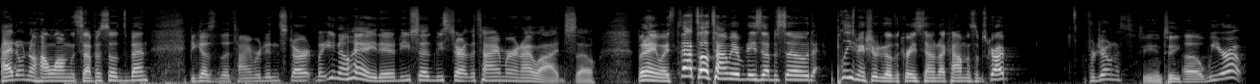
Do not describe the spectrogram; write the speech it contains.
I don't know how long this episode's been because the timer didn't start. But you know, hey, dude, you said we start the timer, and I lied. So, but anyways, that's all time we have for today's episode. Please make sure to go to thecrazytown.com and subscribe. For Jonas, TNT. uh, we are out.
